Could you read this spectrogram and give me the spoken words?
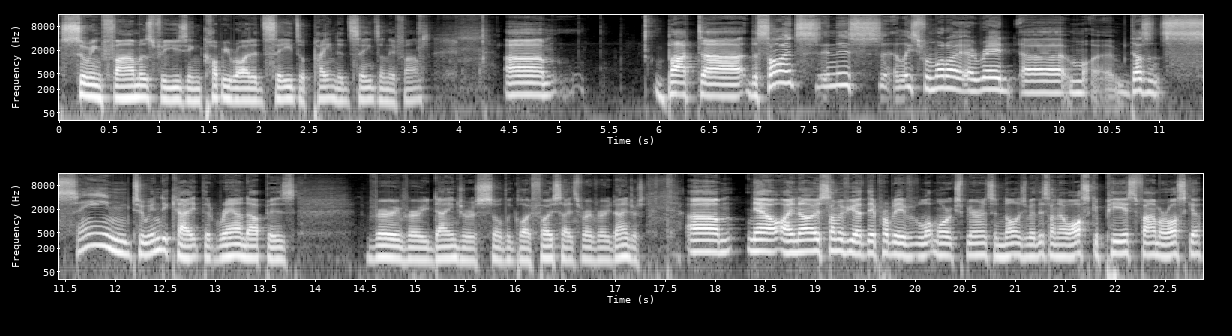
suing farmers for using copyrighted seeds or patented seeds on their farms. Um, but the science in this, at least from what I read, doesn't seem to indicate that Roundup is very, very dangerous, So the glyphosate is very, very dangerous. Um, now, I know some of you out there probably have a lot more experience and knowledge about this. I know Oscar Pierce, Farmer Oscar,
